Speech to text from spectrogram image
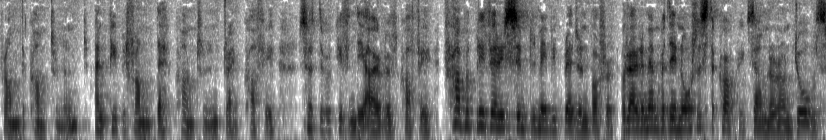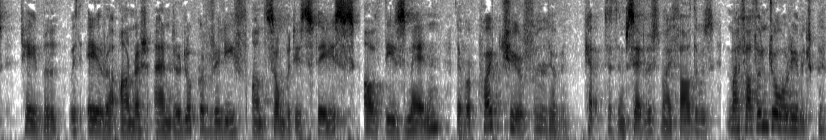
from the continent, and people from the continent drank coffee, so they were given the Irish coffee. Probably very simple, maybe bread and butter. But I remember they noticed the Cork Examiner on Joe's table with Era on it and a look of relief on somebody's face of these men. They were quite cheerful, they were kept to themselves. My father was my father and Joe were able to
